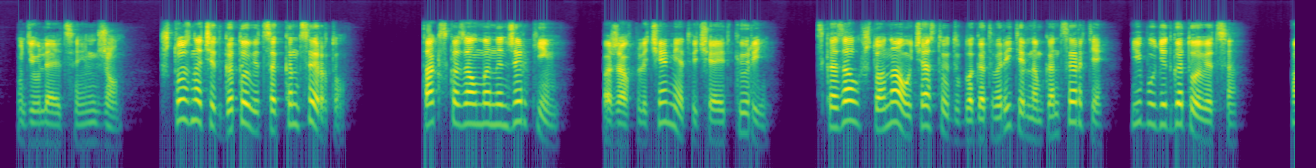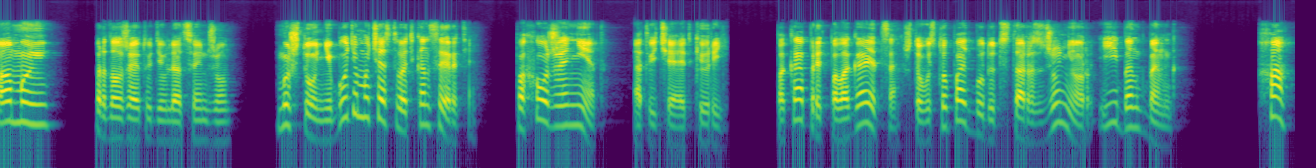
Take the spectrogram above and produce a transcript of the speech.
– удивляется Инджон. Что значит готовиться к концерту? Так сказал менеджер Ким, пожав плечами, отвечает Кюри. Сказал, что она участвует в благотворительном концерте и будет готовиться. А мы? Продолжает удивляться Инджон. Мы что, не будем участвовать в концерте? Похоже, нет, отвечает Кюри. Пока предполагается, что выступать будут Stars Junior и Bang Bang. «Ха!»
